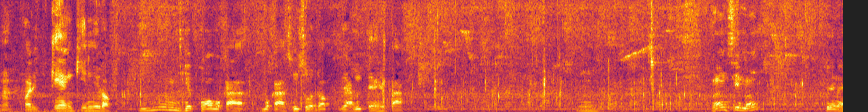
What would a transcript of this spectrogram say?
อืมว่าดิแกงกินอยู่ดอกอืมเฮ็ดเพาะบกล้าบกล้าสุนสดดอกอย่ามันแตกให้ปาก เบิ่งซิมเบิ่งเป็นไง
